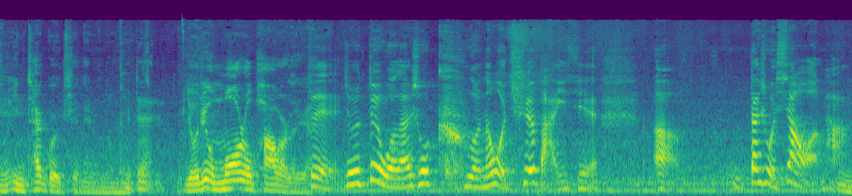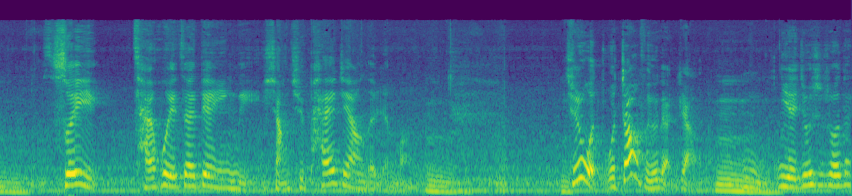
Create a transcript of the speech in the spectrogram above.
嗯，integrity 那种东西，对。有这种 moral power 的人，，对，就是对我来说，可能我缺乏一些，啊、但是我向往他，嗯。所以才会在电影里想去拍这样的人嘛。嗯。其实我我丈夫有点这样的，嗯。也就是说他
